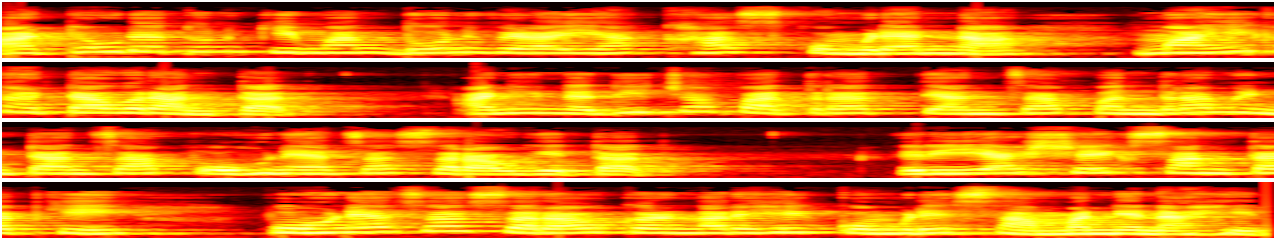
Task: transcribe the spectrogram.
आठवड्यातून किमान दोन वेळा या खास कोंबड्यांना माही घाटावर आणतात आणि नदीच्या पात्रात त्यांचा पंधरा मिनिटांचा पोहण्याचा सराव घेतात. रिया शेख सांगतात की पोहण्याचा सराव करणारे हे कोंबडे सामान्य नाहीत.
